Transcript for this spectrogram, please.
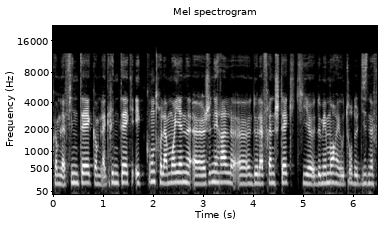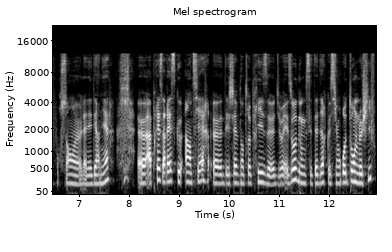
comme la fintech, comme la green tech et contre la moyenne générale de la French tech qui de mémoire est autour de 19% l'année dernière. après ça reste que un tiers des chefs d'entreprise du réseau. Donc c'est-à-dire que si on retourne le chiffre,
